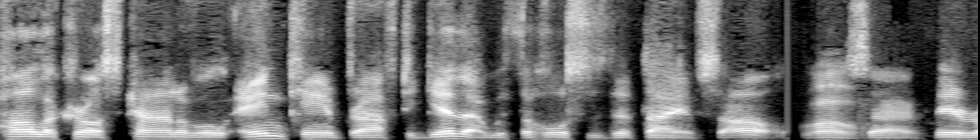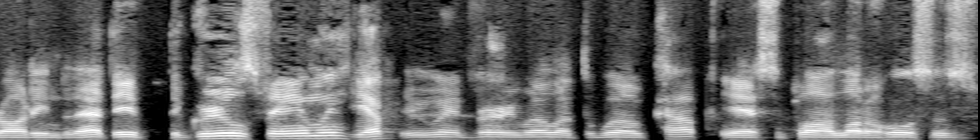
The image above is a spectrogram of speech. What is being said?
polocrosse carnival and camp draft together with the horses that they have sold. Whoa. So they're right into that. They're the Grills family. Yep. Who went very well at the World Cup. Yeah, supply a lot of horses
